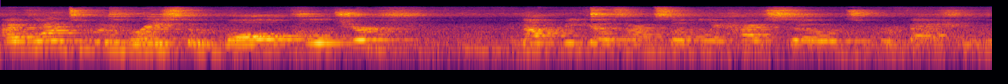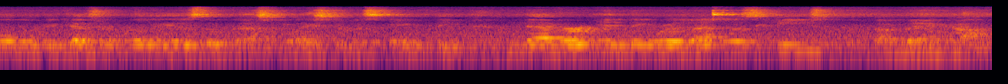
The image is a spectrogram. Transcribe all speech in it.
I've learned to embrace the mall culture, not because I'm suddenly high so and super fashionable, but because it really is the best place to escape the never-ending, relentless heat of Bangkok.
